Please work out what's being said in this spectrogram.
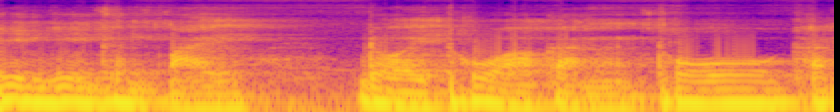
ยิ่งยิ่งขึ้นไป โดยทั่วกันทุกท่าน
